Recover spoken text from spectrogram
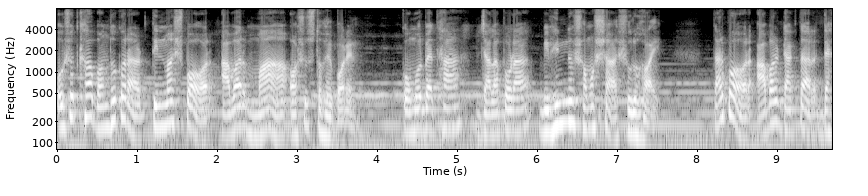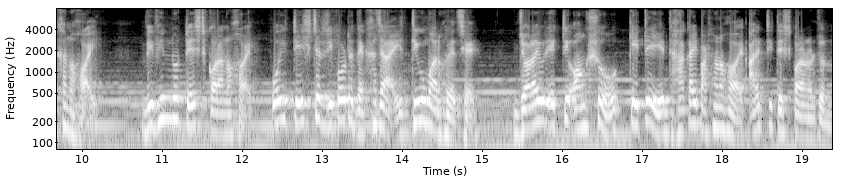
ঔষধ খাওয়া বন্ধ করার তিন মাস পর আবার মা অসুস্থ হয়ে পড়েন। কোমর ব্যথা, জ্বালা পোড়া, বিভিন্ন সমস্যা শুরু হয়। তারপর আবার ডাক্তার দেখানো হয়। বিভিন্ন টেস্ট করানো হয়। ওই টেস্টের রিপোর্টে দেখা যায়, টিউমার হয়েছে। জরায়ুর একটি অংশ কেটে ঢাকায় পাঠানো হয় আরেকটি টেস্ট করানোর জন্য।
